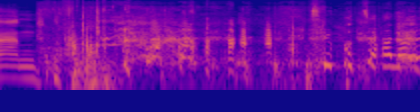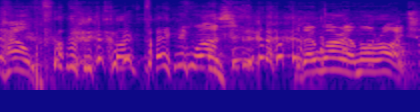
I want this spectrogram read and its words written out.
and that would help. Probably quite painful. It was. But don't worry, I'm all right.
